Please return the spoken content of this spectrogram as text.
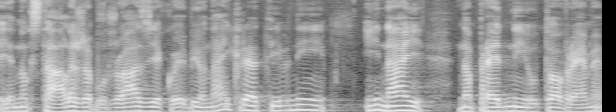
jednog staleža buržuazije koji je bio najkreativniji i najnapredniji u to vreme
